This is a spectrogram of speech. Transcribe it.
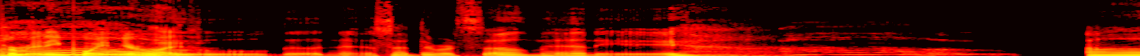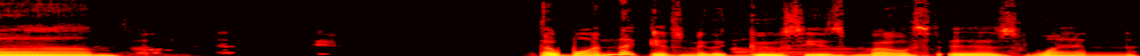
from any point in your life? Oh goodness, there were so many. Um, the one that gives me the goosies most is when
